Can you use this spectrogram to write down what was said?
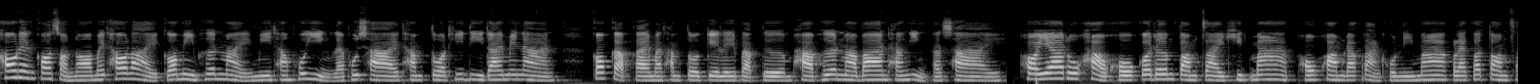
เข้าเรียนกศนไม่เท่าไหร่ ก็มีเพื่อนใหม่ มีทั้งผู้หญิงและผู้ชายทำตัวที่ดีได้ไม่นาน ก็กลับกลายมาทำตัวเกเรแบบเดิม พาเพื่อนมาบ้านทั้งหญิงทั้งชาย พอย่ารู้ข่าวโคก็เริ่มตอมใจคิดมาก เพราะความรักหลานคนนี้มาก และก็ตอมใจ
